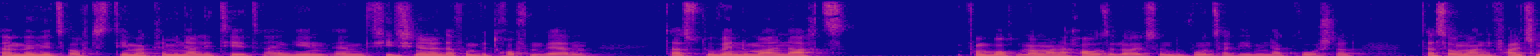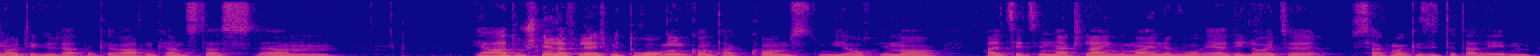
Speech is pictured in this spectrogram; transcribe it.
ähm, wenn wir jetzt auf das Thema Kriminalität eingehen, ähm, viel schneller davon betroffen werden, dass du, wenn du mal nachts von wo auch immer mal nach Hause läufst und du wohnst halt eben in der Großstadt, dass du auch mal an die falschen Leute geraten, geraten kannst, dass ähm, ja, du schneller vielleicht mit Drogen in Kontakt kommst, wie auch immer, als jetzt in einer kleinen Gemeinde, wo eher die Leute, ich sag mal, gesitteter leben.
